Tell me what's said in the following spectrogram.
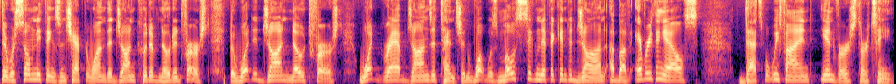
There were so many things in chapter 1 that John could have noted first. But what did John note first? What grabbed John's attention? What was most significant to John above everything else? That's what we find in verse 13.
